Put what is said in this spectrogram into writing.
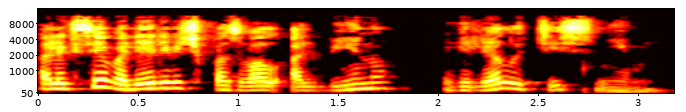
Алексей Валерьевич позвал Альбину, велел идти с ним.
